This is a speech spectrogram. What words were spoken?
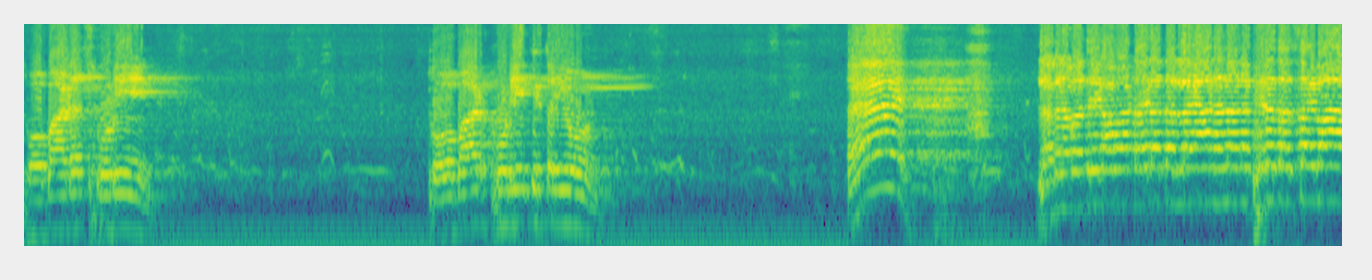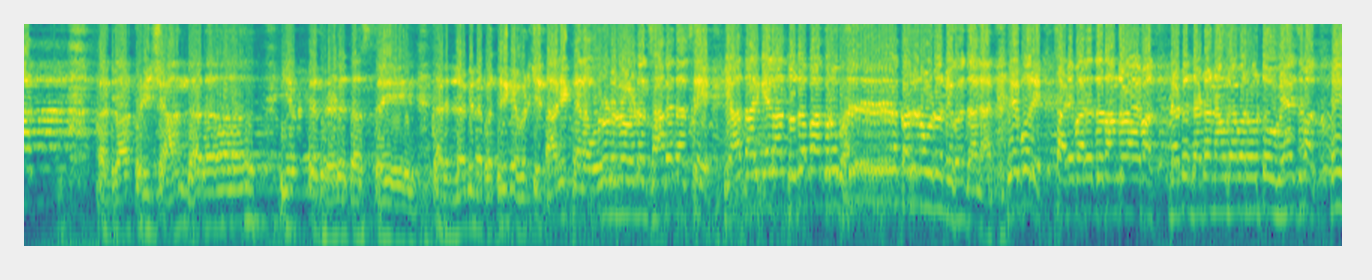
थोबाडच फोडीन. थोबाड फोडीन तिथं येऊन. लग्न पत्रिका वाटायला चाललाय? आनंदानं फिरत असताय बाग पण रात्रीच्या अंधारात एकटच रडत असते. तर लग्न पत्रिकेवरची तारीख त्याला ओरडून ओरडून सांगत असते. या तारखेला तुझं पाखरू भर करून ओढून निघून जाणार. हे बोले साडेबाराचा तांदूळ आहे बघ. नटून नटून नवऱ्यावर होतो व्याज बघ. हे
